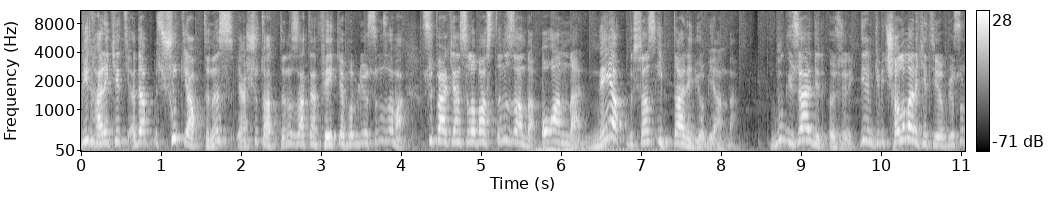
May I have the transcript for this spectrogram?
bir hareket ya da şut yaptınız. Yani şut attınız zaten fake yapabiliyorsunuz ama süper cancel'a bastığınız anda o anda ne yapmışsanız iptal ediyor bir anda. Bu güzel bir özellik. Diyelim ki bir çalım hareketi yapıyorsun.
